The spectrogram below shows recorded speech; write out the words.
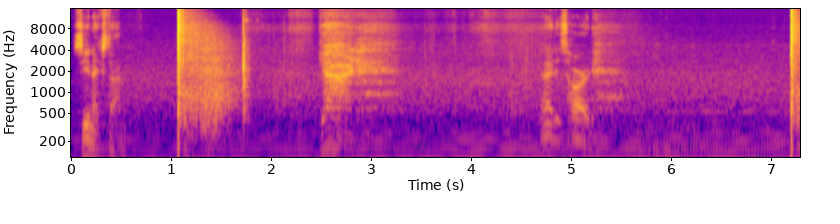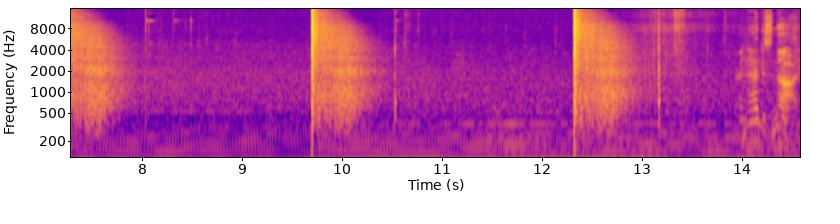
See you next time. God, that is hard. And that is not.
